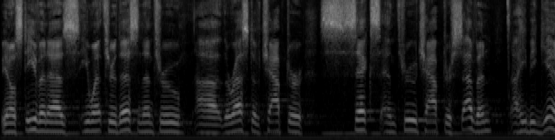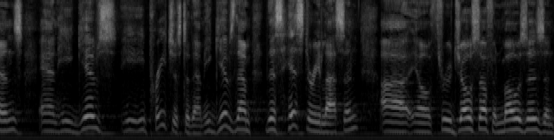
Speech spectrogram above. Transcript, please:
You know, Stephen, as he went through this and then through uh, the rest of chapter 6 and through chapter 7, uh, he begins and he gives, he, he, preaches to them. He gives them this history lesson, uh, you know, through Joseph and Moses and,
